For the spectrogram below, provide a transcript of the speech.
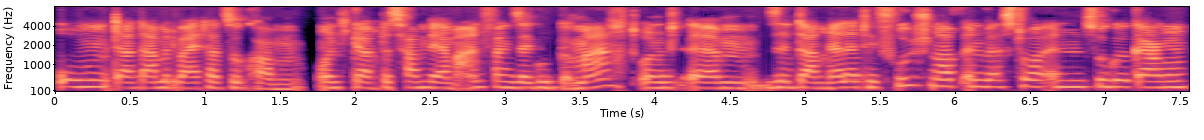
um dann damit weiterzukommen. Und ich glaube, das haben wir am Anfang sehr gut gemacht und ähm, sind dann relativ früh schon auf InvestorInnen zugegangen.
